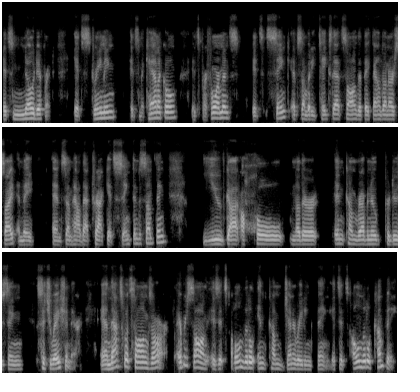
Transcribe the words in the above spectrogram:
It's no different. It's streaming, it's mechanical, it's performance, it's sync. If somebody takes that song that they found on our site and they and somehow that track gets synced into something, you've got a whole another income revenue producing situation there. And that's what songs are. Every song is its own little income generating thing. It's its own little company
